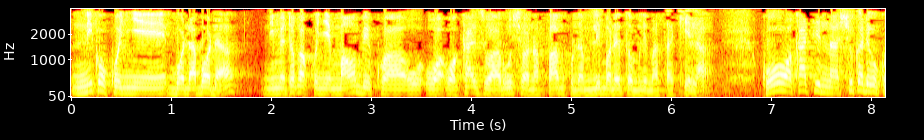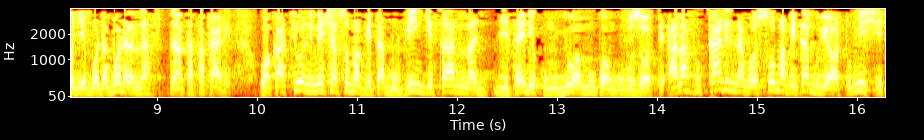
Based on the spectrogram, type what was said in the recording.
niko kwenye bodaboda nimetoka kwenye maombi kwa wakazi wa arusha wanafahamu kuna mlima unaitwa mlima sakila. Kwao wakati nashuka niko kwenye bodaboda na tafakari wakati huo nimeshasoma vitabu vingi sana najitahidi kumjua mungu kwa nguvu zote. Alafu kadi ninavyosoma vitabu vya watumishi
